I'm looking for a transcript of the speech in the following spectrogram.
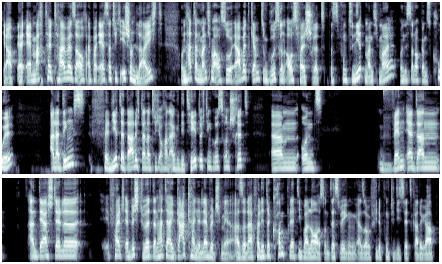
ja, er, er macht halt teilweise auch einfach, er ist natürlich eh schon leicht und hat dann manchmal auch so, er arbeitet gern mit so einem größeren Ausfallschritt. Das funktioniert manchmal und ist dann auch ganz cool. Allerdings verliert er dadurch dann natürlich auch an Agilität durch den größeren Schritt. Ähm, und wenn er dann an der Stelle falsch erwischt wird, dann hat er halt gar keine Leverage mehr. Also da verliert er komplett die Balance und deswegen, also viele Punkte, die es jetzt gerade gab,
